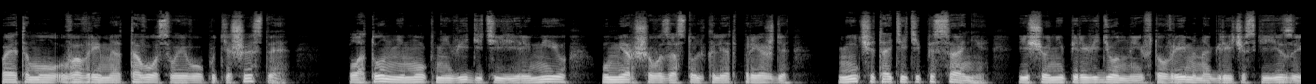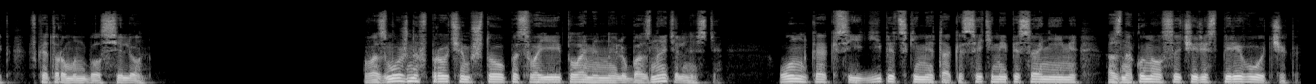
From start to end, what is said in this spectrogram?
Поэтому во время того своего путешествия Платон не мог ни видеть Иеремию, умершего за столько лет прежде, ни читать эти писания, еще не переведенные в то время на греческий язык, в котором он был силен. Возможно, впрочем, что по своей пламенной любознательности он как с египетскими, так и с этими писаниями ознакомился через переводчика.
